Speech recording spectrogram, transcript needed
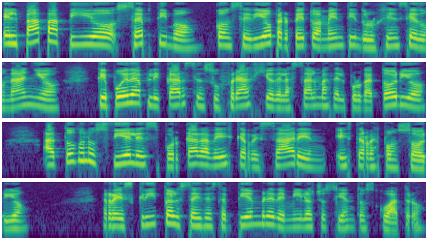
El Papa Pío VII concedió perpetuamente indulgencia de un año que puede aplicarse en sufragio de las almas del purgatorio a todos los fieles por cada vez que rezaren este responsorio. Reescrito el 6 de septiembre de 1804.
